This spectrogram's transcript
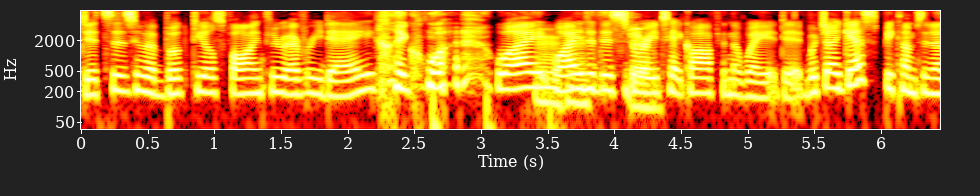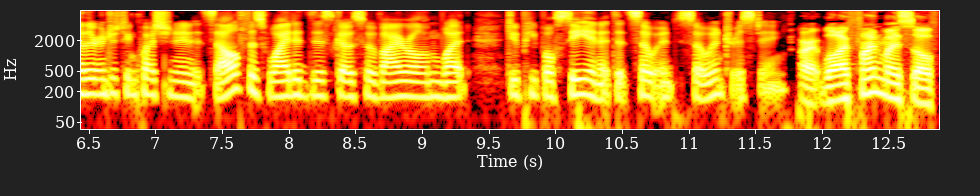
ditzes who have book deals falling through every day? Like, why why, mm-hmm. why did this story yeah. take off in the way it did? Which I guess becomes another interesting question in itself: is why did this go so viral, and what do people see in it that's so so interesting? All right. Well, I find myself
